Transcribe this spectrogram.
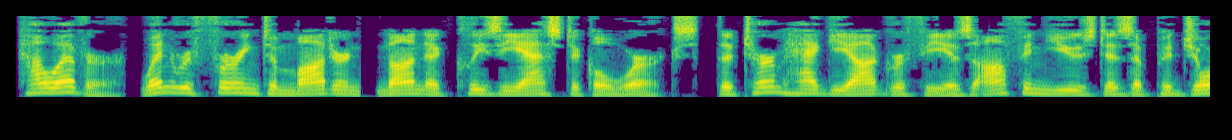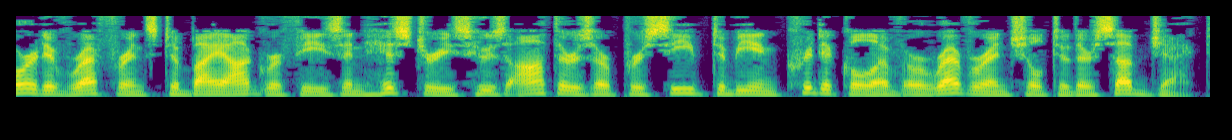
However, when referring to modern, non-ecclesiastical works, the term hagiography is often used as a pejorative reference to biographies and histories whose authors are perceived to be uncritical of or reverential to their subject.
